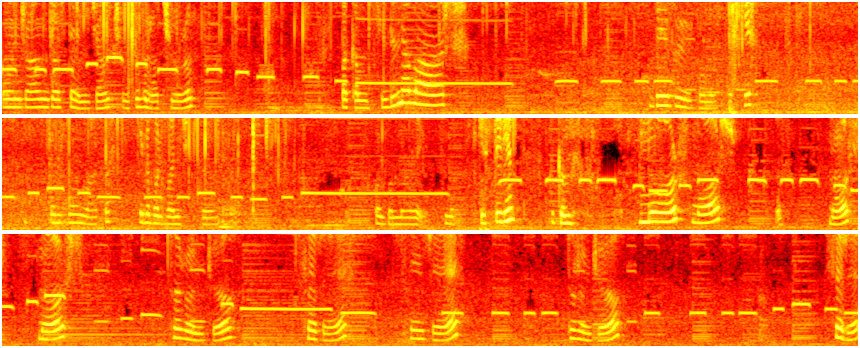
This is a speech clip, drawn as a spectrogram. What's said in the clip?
Oyuncağımı göstermeyeceğim çünkü bunu açıyorum. Bakalım içinde ne var. Bir bonus'taki bonbon vardı. Yine bonbon çıktı. Bonbonları göstereyim. Bakın mor, mor, mor, mor, turuncu, sarı, sarı, turuncu, sarı,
